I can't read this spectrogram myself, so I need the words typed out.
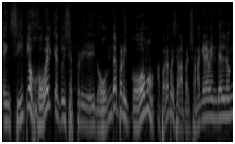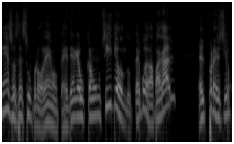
en sitios, joven, que tú dices, pero ¿y dónde? ¿Pero y cómo? Ah, pero pues si la persona quiere venderlo en eso, ese es su problema. Usted tiene que buscar un sitio donde usted pueda pagar el precio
